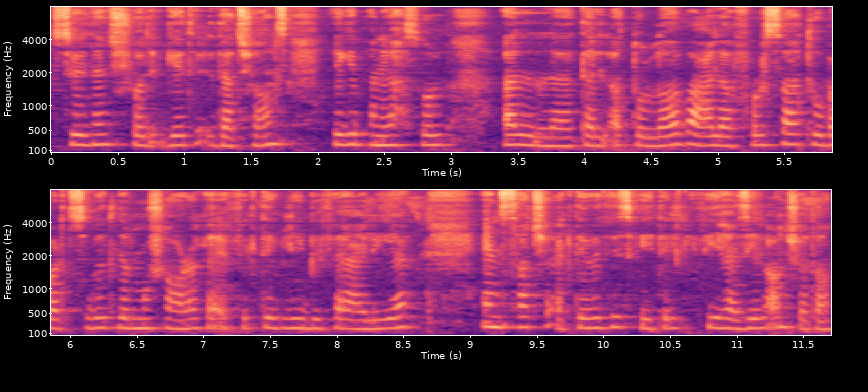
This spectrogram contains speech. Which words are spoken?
students should get the chance يجب أن يحصل الطلاب على فرصة to participate للمشاركة effectively بفاعلية in such activities في تلك في هذه الأنشطة.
